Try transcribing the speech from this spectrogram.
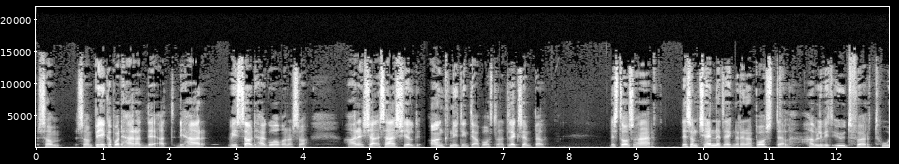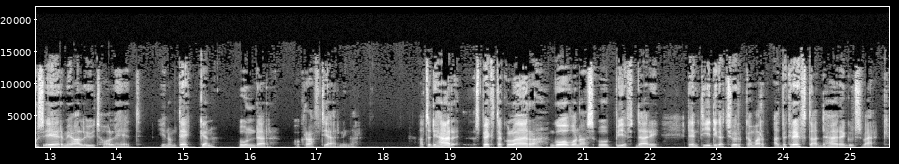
som, som pekar på det här att, det, att de här, vissa av de här gåvorna så har en särskild anknytning till apostlarna. Till exempel, det står så här. Det som kännetecknar en apostel har blivit utfört hos er med all uthållighet genom tecken, under och kraftgärningar. Alltså de här spektakulära gåvornas uppgift där i den tidiga kyrkan var att bekräfta att det här är Guds verk.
